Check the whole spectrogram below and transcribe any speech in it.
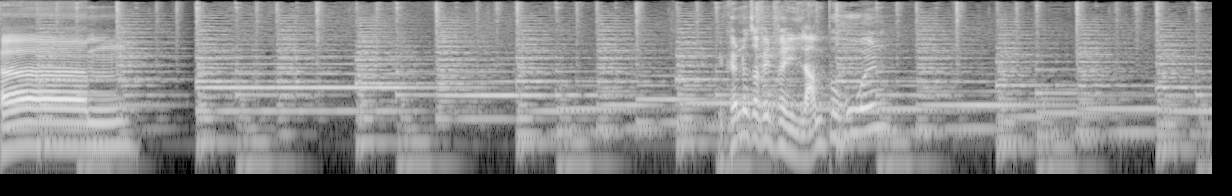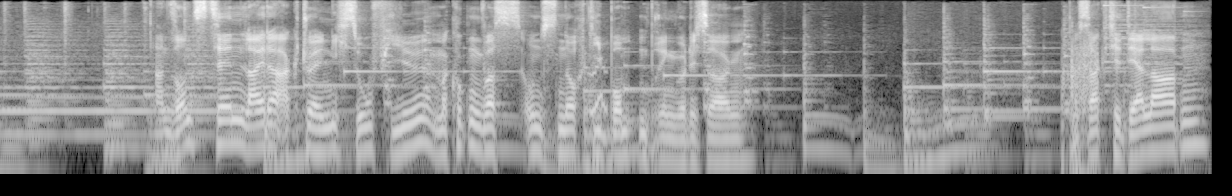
Ähm... Wir können uns auf jeden Fall die Lampe holen. Ansonsten leider aktuell nicht so viel. Mal gucken, was uns noch die Bomben bringen, würde ich sagen. Was sagt hier der Laden?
